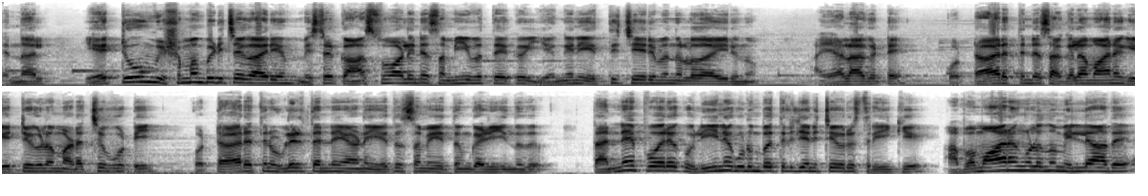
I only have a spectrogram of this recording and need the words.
എന്നാൽ ഏറ്റവും വിഷമം പിടിച്ച കാര്യം മിസ്റ്റർ കാസ്വാളിന്റെ സമീപത്തേക്ക് എങ്ങനെ എത്തിച്ചേരുമെന്നുള്ളതായിരുന്നു. അയാളാകട്ടെ കൊട്ടാരത്തിന്റെ സകലമാന ഗേറ്റുകളും അടച്ചുപൂട്ടി കൊട്ടാരത്തിനുള്ളിൽ തന്നെയാണ് ഏതു സമയത്തും കഴിയുന്നത്. തന്നെപ്പോലെ കുലീന കുടുംബത്തിൽ ജനിച്ച ഒരു സ്ത്രീക്ക് അപമാനങ്ങളൊന്നും ഇല്ലാതെ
